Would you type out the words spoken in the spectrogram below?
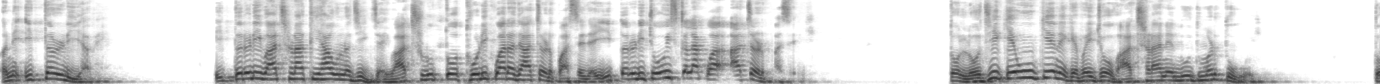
અને ઈતરડી આવે. ઈતરડી વાછડાથી હાવ નજીક જાય. વાછડું તો થોડીક વાર જ આચળ પાસે જાય. ઈતરડી ચોવીસ કલાક આચળ પાસે જાય. તો લોજિક એવું કે ને કે ભાઈ જો વાછડાને દૂધ મળતું હોય, તો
